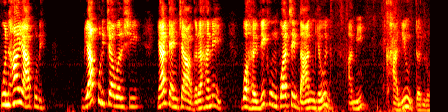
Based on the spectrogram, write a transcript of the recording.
पुन्हा यापुढ या पुढच्या वर्षी या त्यांच्या आग्रहाने व हळदी कुंकवाचे दान घेऊन आम्ही खाली उतरलो.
